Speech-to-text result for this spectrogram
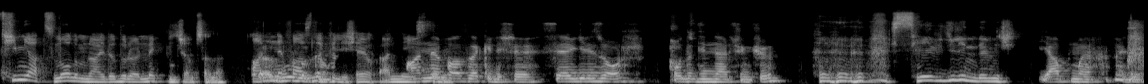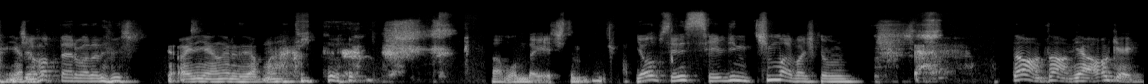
Kim yatsın oğlum rayda dur örnek bulacağım sana. Anne bul fazla bakalım. klişe yok. Anne, Anne fazla klişe. Sevgili zor. O da dinler çünkü. Sevgilin demiş. Yapma Ali. Yanarız. Cevap ver bana demiş. Ali yanarız yapma. Tamam onu da geçtim. Ya oğlum senin sevdiğin kim var başka bunun? Tamam tamam ya okey.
